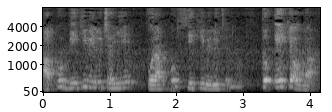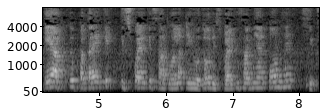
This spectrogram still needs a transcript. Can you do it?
आपको बी की वैल्यू चाहिए और आपको सी की वैल्यू चाहिए। तो ए क्या होगा? ए आपको पता है कि स्क्वायर के साथ वाला ए होता है और स्क्वायर के साथ यहाँ कौन है? सिक्स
